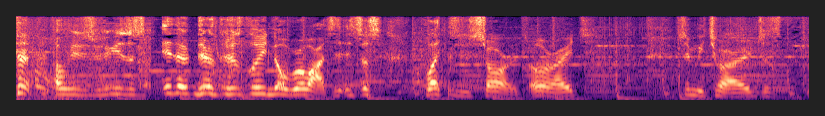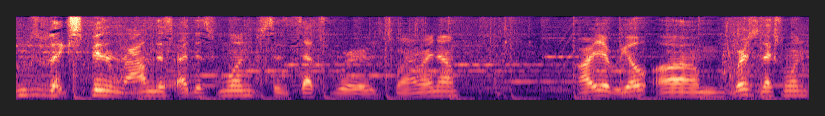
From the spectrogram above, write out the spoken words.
it oh, he's, he's just, there, there- there's literally no robots. It's just collecting the shards. All right, shouldn't be too hard. Just I'm just like spinning around this at this one since that's where it's going right now. All right, there we go. Um, where's the next one?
